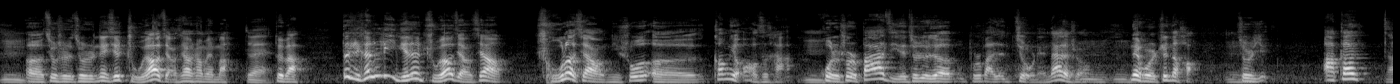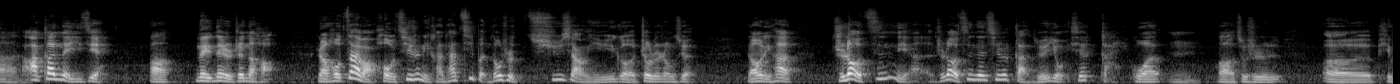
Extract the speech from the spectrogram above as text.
嗯，呃，就是就是那些主要奖项上面嘛，对，对吧？但是你看历年的主要奖项，除了像你说呃刚有奥斯卡，嗯。或者说是八几，就是呃不是八几，九十年代的时候，嗯嗯。那会儿真的好，就是一阿甘啊。阿甘那一届啊，那那是真的好。然后再往后，其实你看它基本都是趋向于一个政治正确。然后你看，直到今年，直到今年，其实感觉有一些改观嗯。啊，就是呃平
